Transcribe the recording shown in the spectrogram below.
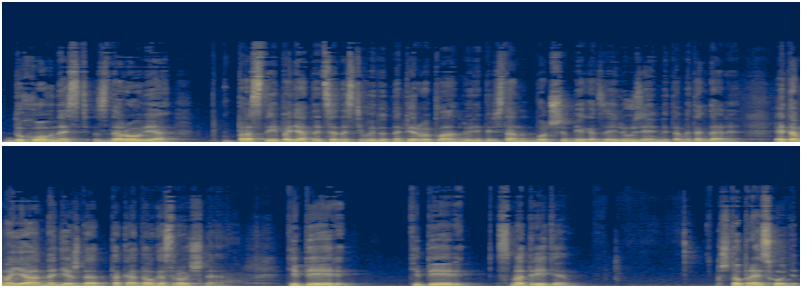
духовность, здоровье, простые понятные ценности выйдут на первый план, люди перестанут больше бегать за иллюзиями там, и так далее. Это моя надежда такая долгосрочная. Теперь, теперь смотрите, что происходит.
